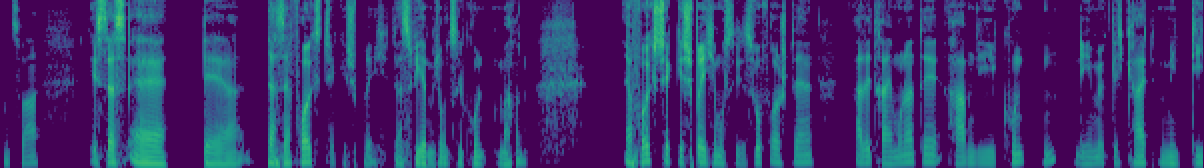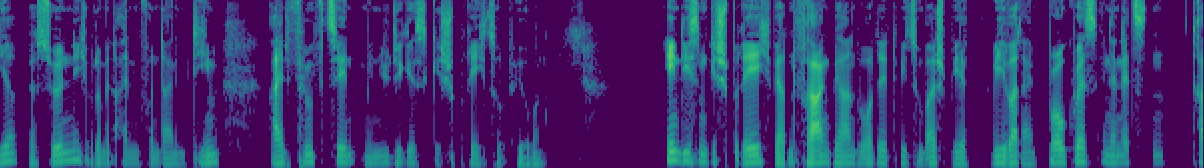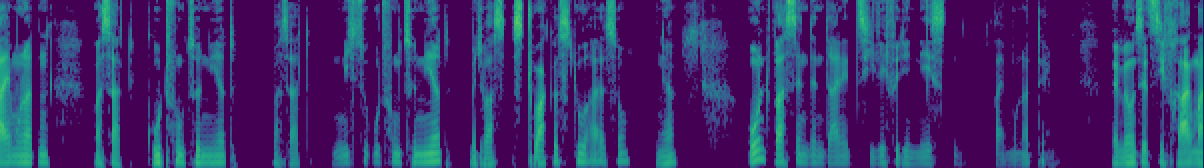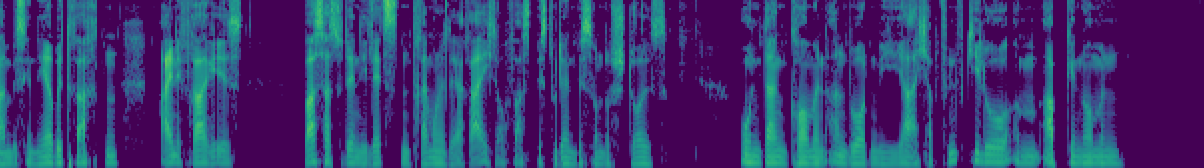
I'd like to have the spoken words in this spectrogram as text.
Und zwar ist das äh, der, das Erfolgscheckgespräch, das wir mit unseren Kunden machen. Erfolgscheckgespräche musst du dir so vorstellen, alle drei Monate haben die Kunden die Möglichkeit, mit dir persönlich oder mit einem von deinem Team ein 15-minütiges Gespräch zu führen. In diesem Gespräch werden Fragen beantwortet, wie zum Beispiel, wie war dein Progress in den letzten drei Monaten? Was hat gut funktioniert? Was hat nicht so gut funktioniert? Mit was struggles du also? Ja? Und was sind denn deine Ziele für die nächsten drei Monate? Wenn wir uns jetzt die Fragen mal ein bisschen näher betrachten, eine Frage ist, was hast du denn die letzten drei Monate erreicht? Auf was bist du denn besonders stolz? Und dann kommen Antworten wie, ja, ich habe fünf Kilo ähm, abgenommen,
